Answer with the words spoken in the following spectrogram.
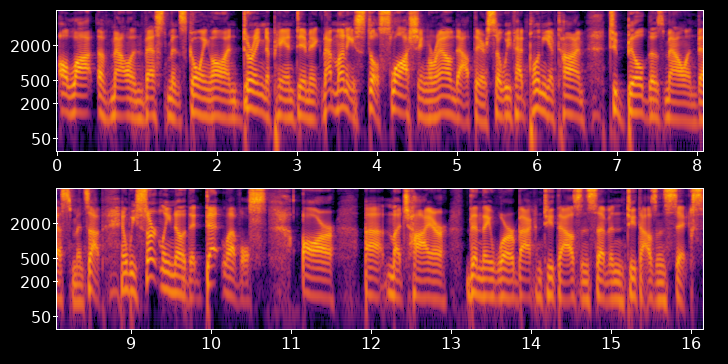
a lot of malinvestments going on during the pandemic, that money is still sloshing around out there. So we've had plenty of time to build those malinvestments up. And we certainly know that debt levels are uh, much higher than they were back in 2007, 2006.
